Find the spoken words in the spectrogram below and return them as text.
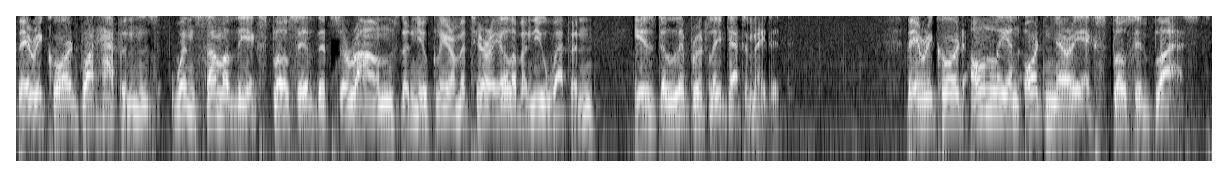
They record what happens when some of the explosive that surrounds the nuclear material of a new weapon is deliberately detonated. They record only an ordinary explosive blast.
